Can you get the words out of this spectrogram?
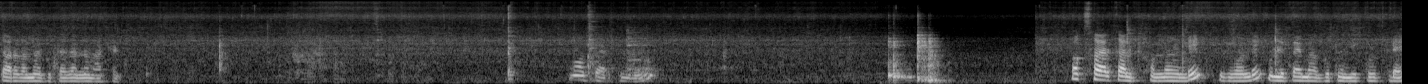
త్వరగా మగ్గుతుంది అన్నమాట మూత పెడుతున్నాను ఒకసారి కలుపుకుందామండి. ఇదిగోండి ఉల్లిపాయ మగ్గుతుంది ఇప్పుడు ఇప్పుడే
